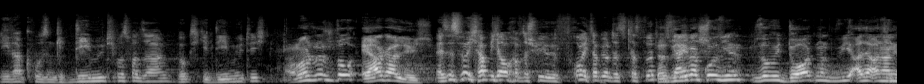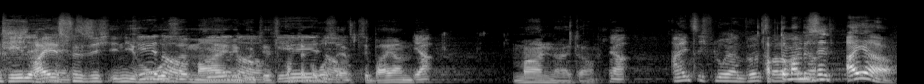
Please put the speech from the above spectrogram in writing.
Leverkusen gedemütigt, muss man sagen. Wirklich gedemütigt. Aber das ist so ärgerlich. Es ist wirklich, ich habe mich auch auf das Spiel gefreut. Ich habe ja, das, das wird geiles Leverkusen, Spiel. so wie Dortmund, wie alle anderen, scheißen hält. sich in die Genau, Hose. Meine genau, Güte, jetzt kommt der große genau. FC Bayern. Ja, Mann, Alter. ja. Einzig Florian Wirtz. Habt doch mal ein bisschen Eier.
